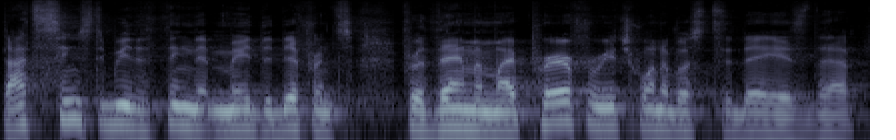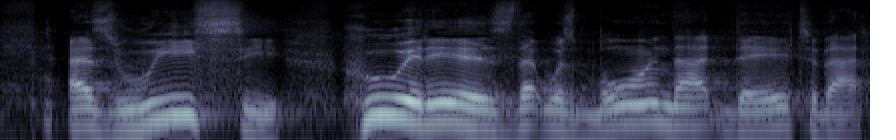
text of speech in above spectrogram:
That seems to be the thing that made the difference for them. And my prayer for each one of us today is that as we see who it is that was born that day to that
